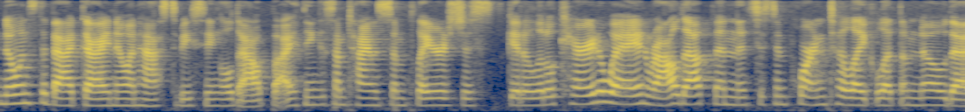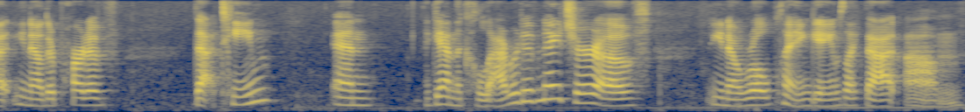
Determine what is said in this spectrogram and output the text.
no one's the bad guy, no one has to be singled out, but I think sometimes some players just get a little carried away and riled up and it's just important to like let them know that, you know, they're part of that team. And again, the collaborative nature of you know role playing games like that. Um,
